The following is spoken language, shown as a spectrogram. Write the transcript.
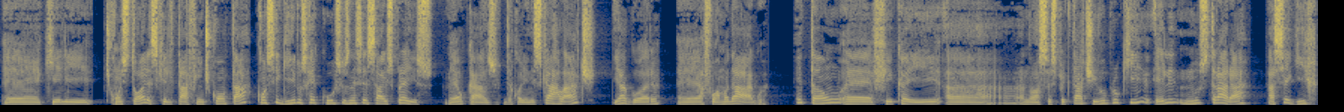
é, que ele com histórias que ele está afim de contar, conseguir os recursos necessários para isso. Né? o caso da Colina Escarlate e agora é, a Forma da Água. Então, é, fica aí a, a nossa expectativa para o que ele nos trará a seguir,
